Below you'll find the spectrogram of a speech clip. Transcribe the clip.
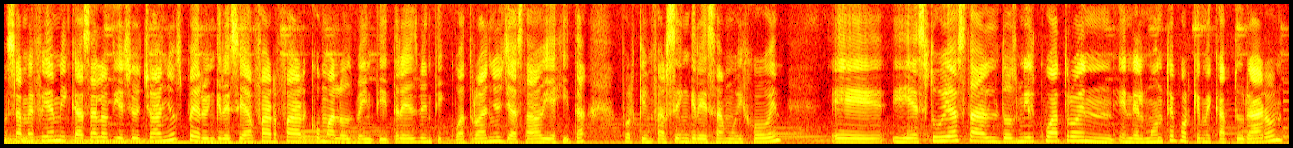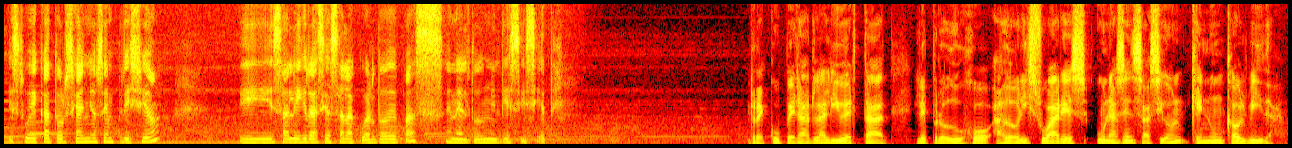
O sea, me fui a mi casa a los 18 años, pero ingresé a Farfar como a los 23, 24 años, ya estaba viejita, porque en Far se ingresa muy joven. Eh, y estuve hasta el 2004 en, en el monte porque me capturaron, estuve 14 años en prisión y salí gracias al acuerdo de paz en el 2017. Recuperar la libertad le produjo a Doris Suárez una sensación que nunca olvida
